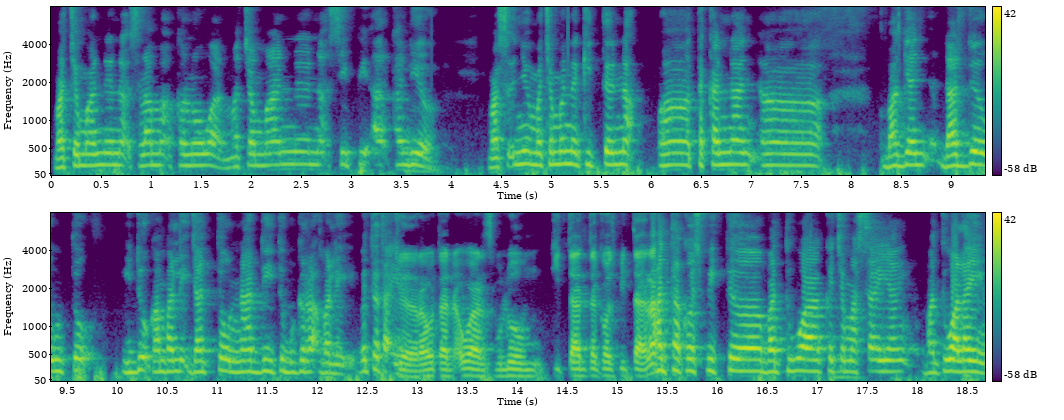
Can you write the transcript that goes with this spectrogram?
Macam mana nak selamatkan lawan. Macam mana nak CPR kan dia. Maksudnya macam mana kita nak uh, tekanan uh, bahagian dada untuk hidupkan balik jantung nadi tu bergerak balik. Betul tak ya? Ya, rawatan awal sebelum kita hantar ke hospital lah. Hantar ke hospital, bantuan kecemasan yang bantuan lain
